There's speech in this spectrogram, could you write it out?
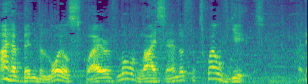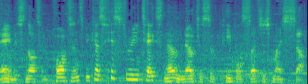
I have been the loyal squire of Lord Lysander for 12 years. My name is not important because history takes no notice of people such as myself.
